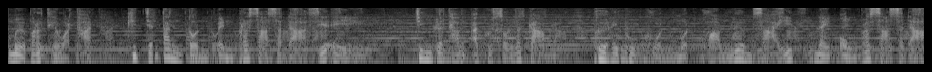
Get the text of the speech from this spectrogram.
เมื่อพระเทวทัตคิดจะตั้งตนเป็นพระศาสดาเสียเอง จึงกระทำอกุศลกรรม เพื่อให้ผู้คนหมดความเลื่อมใสในองค์พระศาสดา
